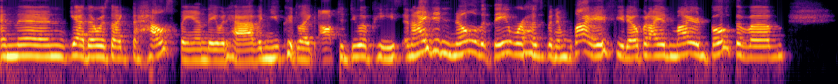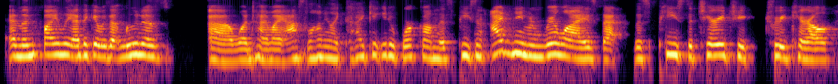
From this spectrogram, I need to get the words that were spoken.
And then, yeah, there was like the house band they would have, and you could like opt to do a piece. And I didn't know that they were husband and wife, you know, but I admired both of them. And then finally, I think it was at Luna's uh, one time I asked Lonnie, like, could I get you to work on this piece? And I didn't even realize that this piece, the Cherry Tree, Tree Carol,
